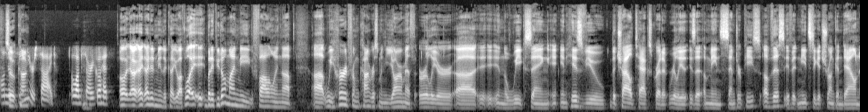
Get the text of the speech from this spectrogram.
On the so senior con- side, oh, I'm sorry, go ahead. Oh, I, I, didn't mean to cut you off. Well, it, but if you don't mind me following up, uh, we heard from Congressman Yarmuth earlier uh, in the week saying, in his view, the child tax credit really is a, main centerpiece of this. If it needs to get shrunken down,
